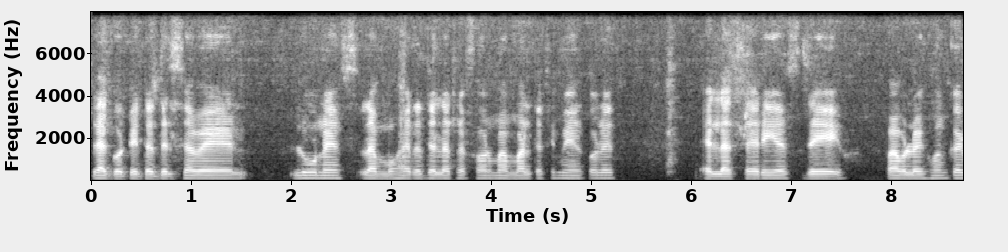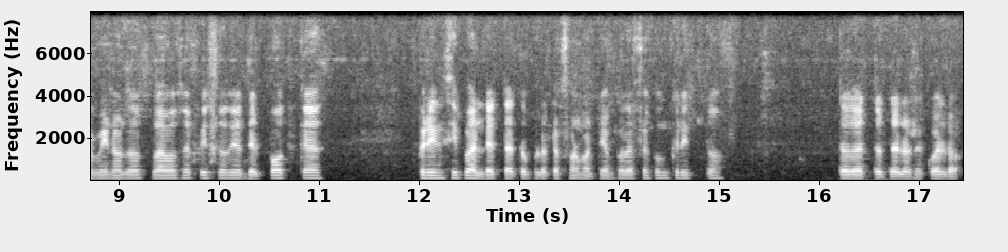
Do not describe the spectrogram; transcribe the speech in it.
Las Gotitas del Saber, lunes Las Mujeres de la Reforma, martes y miércoles, en las series de Pablo y Juan Carvino, dos nuevos episodios del podcast principal de esta plataforma Tiempo de Fe con Cristo. Todo esto te lo recuerdo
